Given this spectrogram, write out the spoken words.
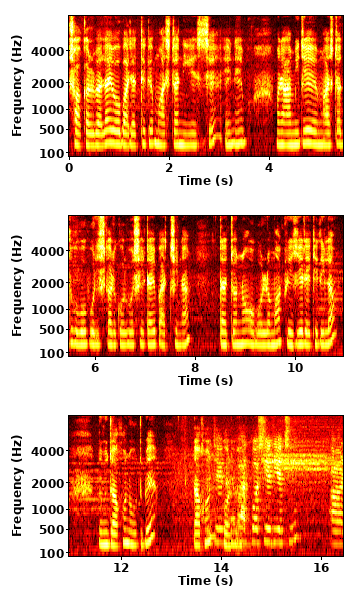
সকালবেলায় ও বাজার থেকে মাছটা নিয়ে এসছে। এনে মানে আমি যে মাছটা ধোবো পরিষ্কার করব সেটাই পাচ্ছি না। তার জন্য ও বলল মা ফ্রিজে রেখে দিলাম। তুমি যখন উঠবে তখন করবে। ভাত বসিয়ে দিয়েছি। আর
